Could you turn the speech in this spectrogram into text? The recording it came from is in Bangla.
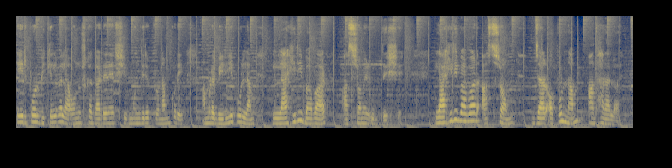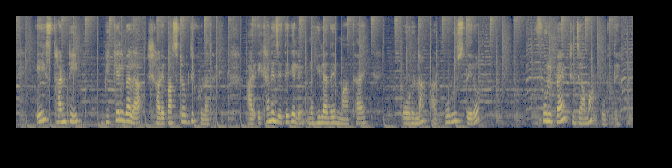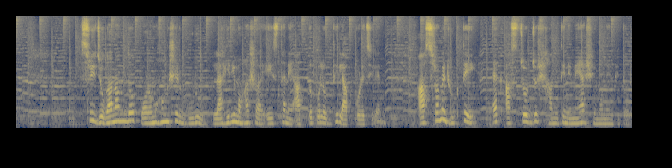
এরপর বিকেলবেলা অনুষ্কা গার্ডেনের শিব মন্দিরে প্রণাম করে আমরা বেরিয়ে পড়লাম লাহিরি বাবার আশ্রমের উদ্দেশ্যে। লাহিরি বাবার আশ্রম, যার অপর নাম আধারালয়। এই স্থানটি বিকেলবেলা সাড়ে পাঁচটা অবধি খোলা থাকে। আর এখানে যেতে গেলে মহিলাদের মাথায় ওড়না আর পুরুষদেরও ফুল প্যান্ট, জামা পরতে হয়। শ্রী যোগানন্দ পরমহংসের গুরু লাহিরি মহাশয় এই স্থানে আত্মোপলব্ধি লাভ করেছিলেন। আশ্রমে ঢুকতেই এক আশ্চর্য শান্তি নেমে আসে মনের ভিতর।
